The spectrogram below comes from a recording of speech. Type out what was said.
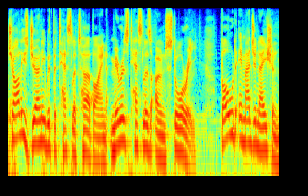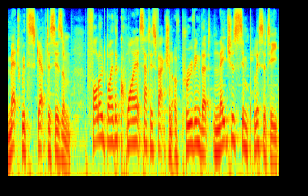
Charlie's journey with the Tesla turbine mirrors Tesla's own story. Bold imagination met with skepticism, followed by the quiet satisfaction of proving that nature's simplicity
